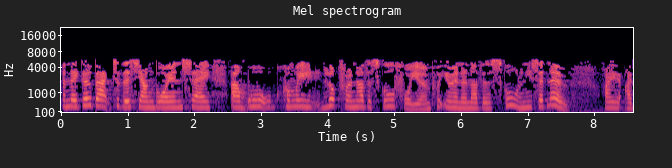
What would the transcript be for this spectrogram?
and they go back to this young boy and say, um, well, Can we look for another school for you and put you in another school? And he said, No, I, I've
